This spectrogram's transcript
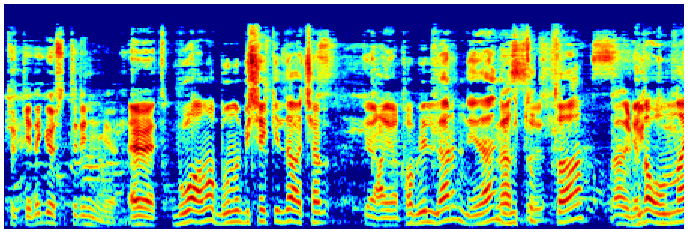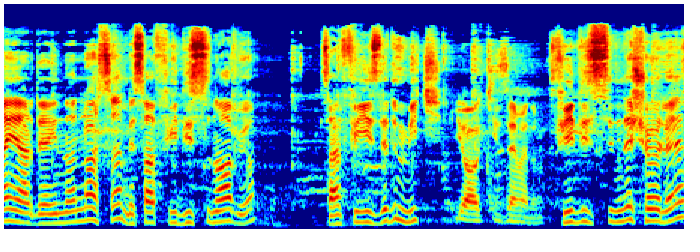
Türkiye'de gösterilmiyor Evet bu ama bunu bir şekilde açab ya yapabilirler. Neden? Nasıl? YouTube'da Nasıl? ya da online yerde yayınlarlarsa mesela Fi dizisi ne yapıyor? Sen Fi izledin mi hiç? yok izlemedim Fi dizisinde şöyle,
